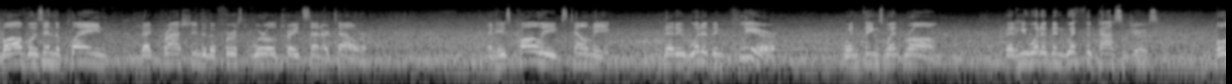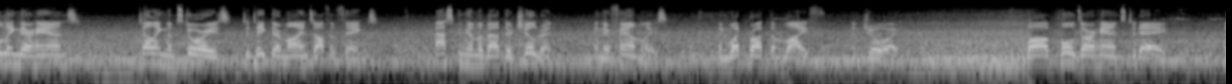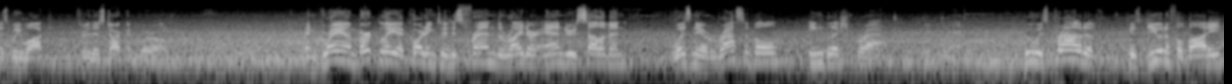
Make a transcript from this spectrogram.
Bob was in the plane that crashed into the first World Trade Center tower. And his colleagues tell me that it would have been clear when things went wrong that he would have been with the passengers, holding their hands, telling them stories to take their minds off of things, asking them about their children and their families and what brought them life and joy. Bob holds our hands today as we walk through this darkened world. And Graham Berkeley, according to his friend, the writer Andrew Sullivan, was an irascible English brat who was proud of his beautiful body,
